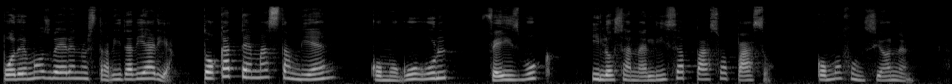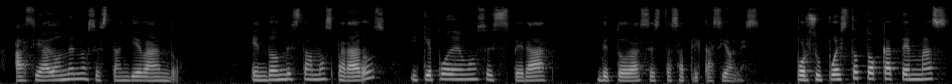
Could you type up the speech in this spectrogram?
podemos ver en nuestra vida diaria. Toca temas también como Google, Facebook y los analiza paso a paso, cómo funcionan, hacia dónde nos están llevando, en dónde estamos parados y qué podemos esperar de todas estas aplicaciones. Por supuesto, toca temas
